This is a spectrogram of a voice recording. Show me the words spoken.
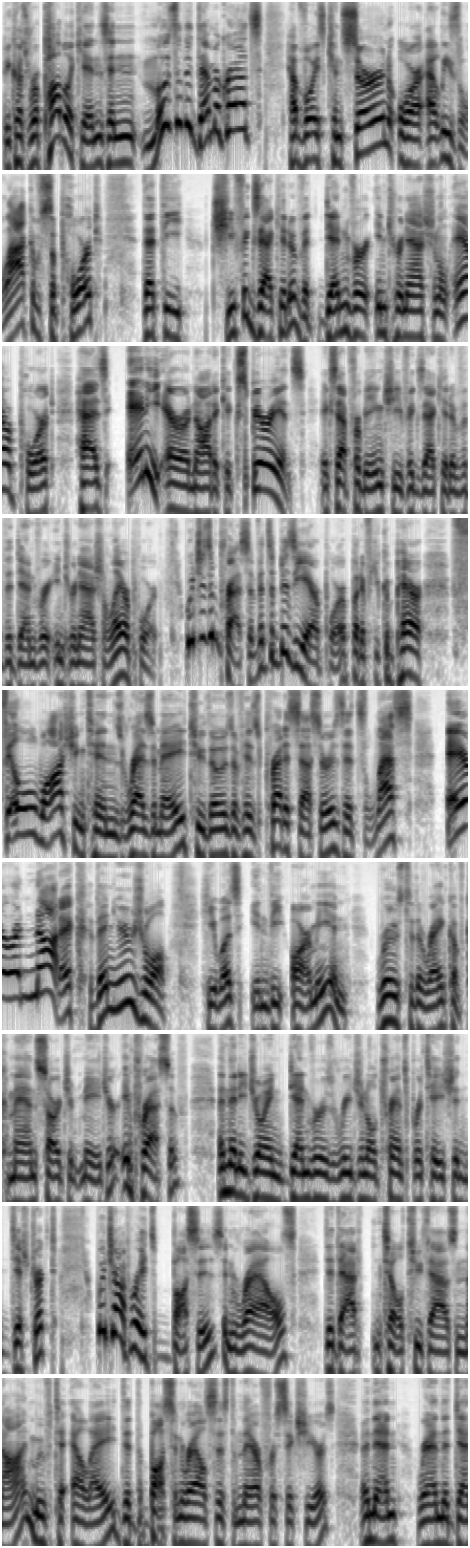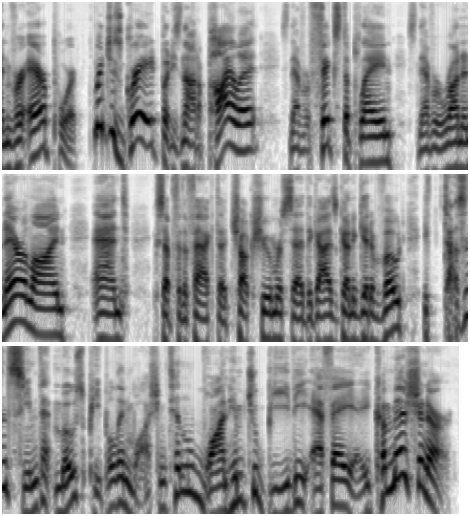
because Republicans and most of the Democrats have voiced concern or at least lack of support that the chief executive at Denver International Airport has any aeronautic experience except for being chief executive of the Denver International Airport, which is impressive. It's a busy airport, but if you compare Phil Washington's resume to those of his predecessors, it's less aeronautic than usual. He was in the Army and rose to the rank of Command Sergeant Major. Impressive. And then he joined Denver's Regional Transportation District, which operates buses and rails. Did that until 2009, moved to LA, did the bus and rail system there for six years, and then ran the Denver airport, which is great, but he's not a pilot. He's never fixed a plane. He's never run an airline. And except for the fact that Chuck Schumer said the guy's going to get a vote, it doesn't seem that most people in Washington want him to be the FAA commissioner.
